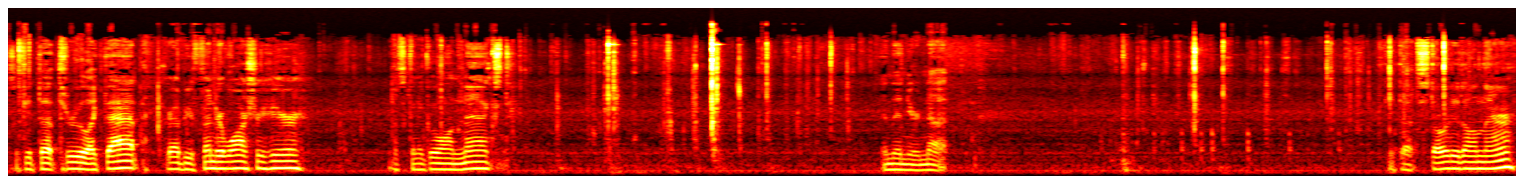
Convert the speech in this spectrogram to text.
So get that through like that. Grab your fender washer here. That's gonna go on next. And then your nut. That started on there.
